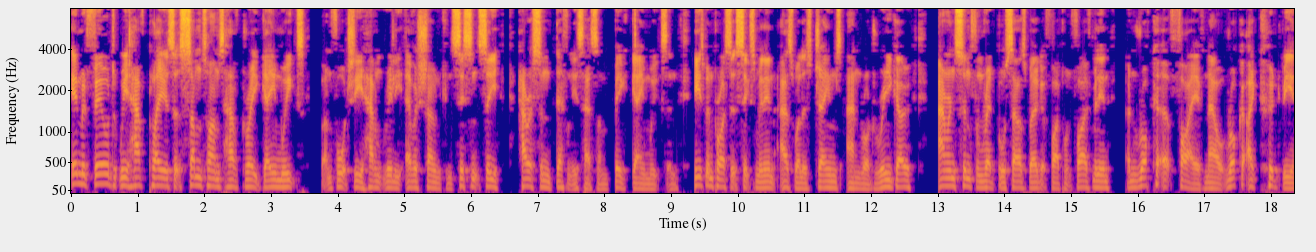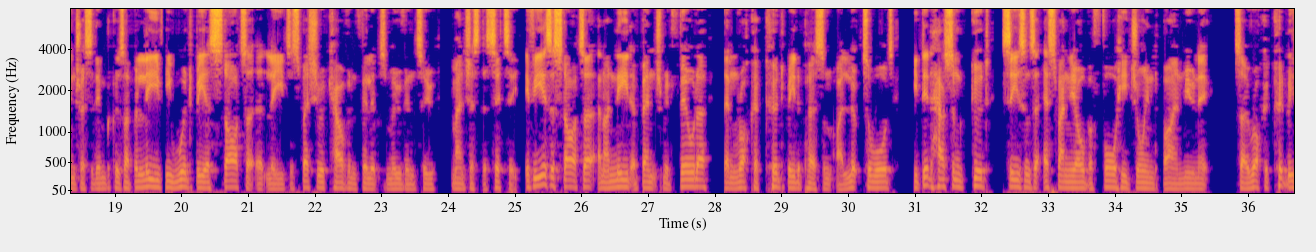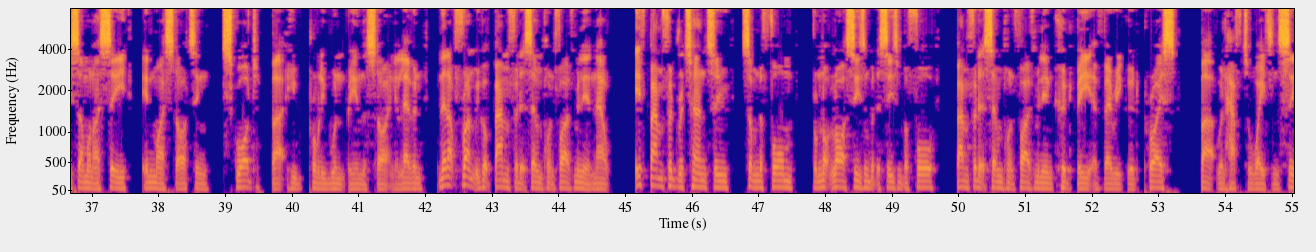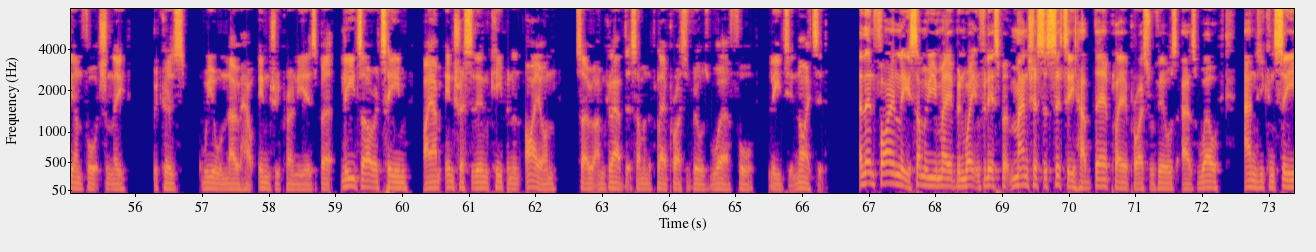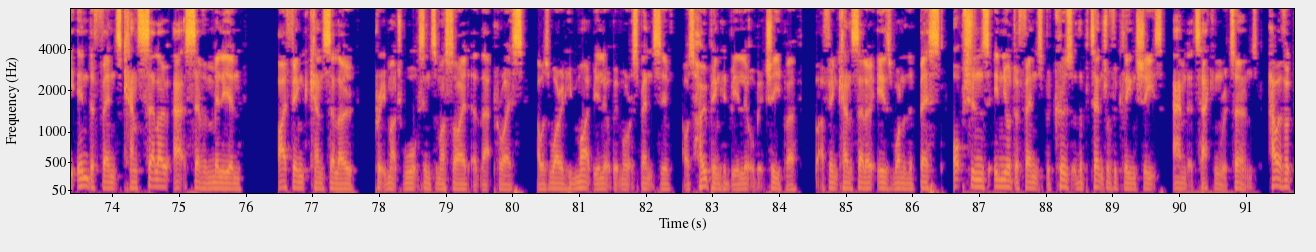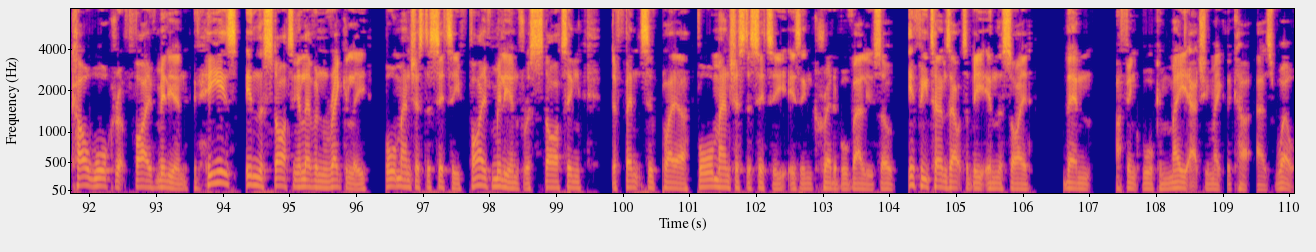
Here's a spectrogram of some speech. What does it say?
In midfield, we have players that sometimes have great game weeks, but unfortunately haven't really ever shown consistency. Harrison definitely has had some big game weeks, and he's been priced at 6 million, as well as James and Rodrigo. Aaronson from Red Bull Salzburg at 5.5 million, and Roca at 5. Now, Roca I could be interested in because I believe he would be a starter at Leeds, especially with Kalvin Phillips moving to Manchester City. If he is a starter and I need a bench midfielder, then Roca could be the person I look towards. He did have some good seasons at Espanyol before he joined Bayern Munich, so Roca could be someone I see in my starting squad, but he probably wouldn't be in the starting 11. And then up front, we've got Bamford at 7.5 million. Now, if Bamford returned to some of the form from not last season, but the season before, Bamford at 7.5 million could be a very good price, but we'll have to wait and see, unfortunately, because we all know how injury prone he is. But Leeds are a team I am interested in keeping an eye on, so I'm glad that some of the player price reveals were for Leeds United. And then finally, some of you may have been waiting for this, but Manchester City had their player price reveals as well. And you can see in defence, Cancelo at 7 million. I think Cancelo pretty much walks into my side at that price. I was worried he might be a little bit more expensive. I was hoping he'd be a little bit cheaper, but I think Cancelo is one of the best options in your defence because of the potential for clean sheets and attacking returns. However, Kyle Walker at 5 million, if he is in the starting 11 regularly for Manchester City, 5 million for a starting defensive player for Manchester City is incredible value. So if he turns out to be in the side, then I think Walker may actually make the cut as well.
